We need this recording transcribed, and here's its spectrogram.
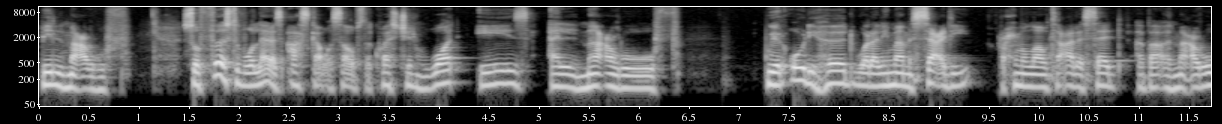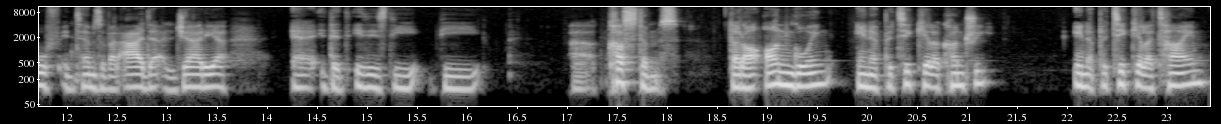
bil-ma'ruf. So first of all, let us ask ourselves the question, what is al-ma'ruf? We had already heard what Al-Imam al-Sa'di rahimahullah ta'ala said about al-ma'ruf in terms of al-ada, al-jariya, uh, that it is the, the uh, customs that are ongoing in a particular country in a particular time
